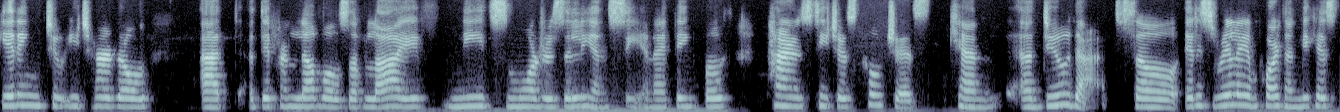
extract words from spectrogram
getting to each hurdle at different levels of life needs more resiliency and i think both parents teachers coaches can uh, do that so it is really important because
